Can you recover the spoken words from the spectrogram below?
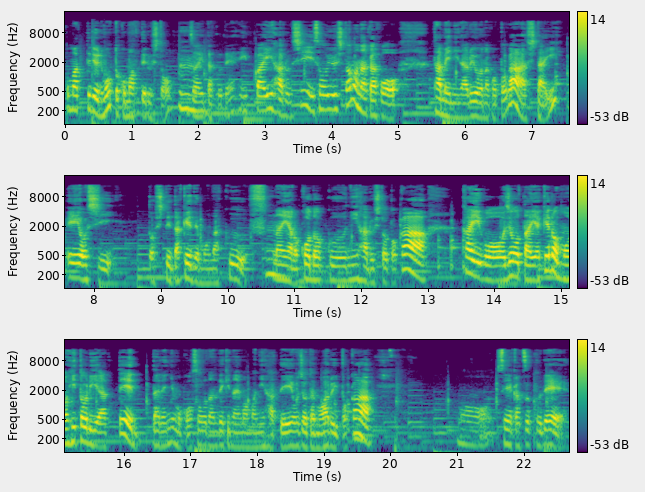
困ってるよりもっと困ってる人、うん。在宅で。いっぱいいはるし、そういう人のなんかこう、ためになるようなことがしたい。栄養士としてだけでもなく、うん。なんやろ、孤独に張る人とか、介護状態やけどもう一人やって、誰にもこう相談できないままに張って栄養状態も悪いとか、もう生活苦で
